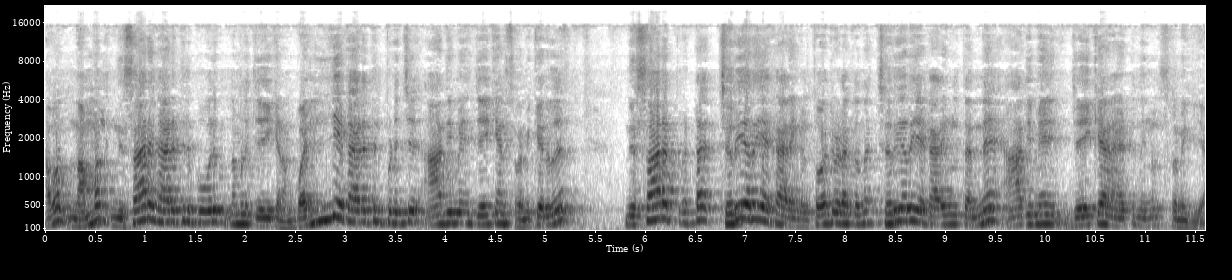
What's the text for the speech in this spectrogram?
അപ്പം നമ്മൾ നിസ്സാര കാര്യത്തിൽ പോലും നമ്മൾ ജയിക്കണം. വലിയ കാര്യത്തിൽ പിടിച്ച് ആദ്യമേ ജയിക്കാൻ ശ്രമിക്കരുത്. നിസ്സാരപ്പെട്ട ചെറിയ ചെറിയ കാര്യങ്ങൾ തോറ്റു കിടക്കുന്ന ചെറിയ ചെറിയ കാര്യങ്ങൾ തന്നെ ആദ്യമേ ജയിക്കാനായിട്ട് നിങ്ങൾ ശ്രമിക്കുക.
